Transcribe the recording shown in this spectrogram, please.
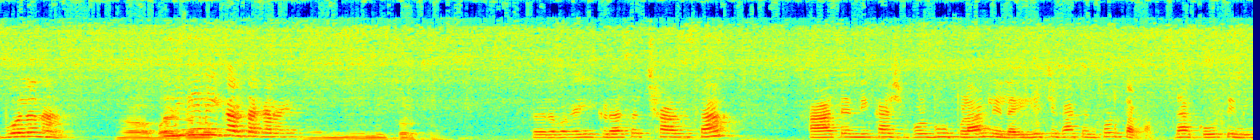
बोला ना. हा तुम्ही नेहमी करता का नाही? हा, करतो. तर बघा इकडं असं छानसा हा त्यांनी काशीफळ भोपळा आणलेला आहे. ह्याची गाठण सोडता का? दाखवते मी.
